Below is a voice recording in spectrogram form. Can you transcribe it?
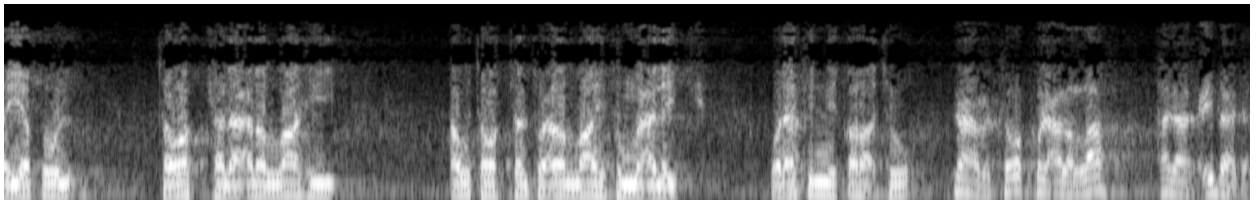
أن يقول توكل على الله أو توكلت على الله ثم عليك. ولكني قرأت. نعم التوكل على الله هذا عبادة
